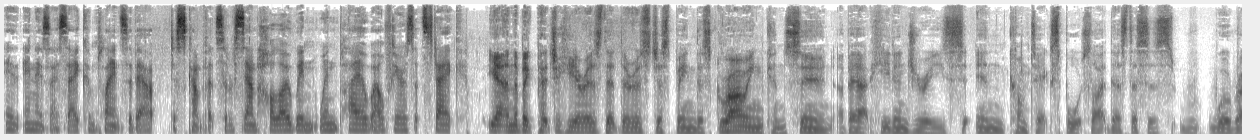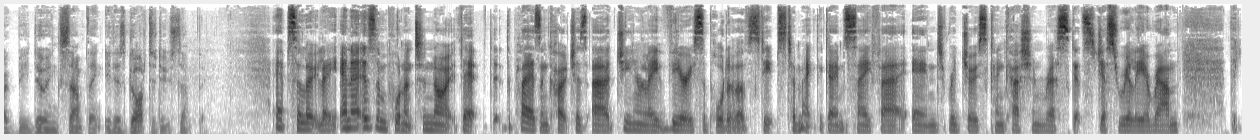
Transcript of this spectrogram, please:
and, and, as I say, complaints about discomfort sort of sound hollow when, when player welfare is at stake. Yeah, and the big picture here is that there has just been this growing concern about head injuries in contact sports like this. This is World Rugby doing something. It has got to do something. Absolutely. And it is important to note that the players and coaches are generally very supportive of steps to make the game safer and reduce concussion risk. It's just really around the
